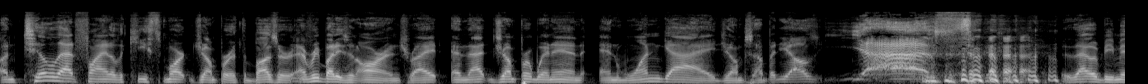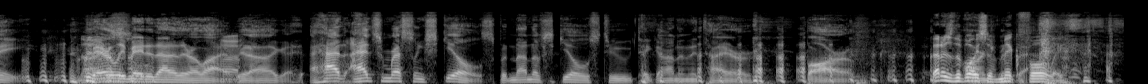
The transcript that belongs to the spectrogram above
until that final, the Keith Smart jumper at the buzzer. Everybody's in orange, right? And that jumper went in, and one guy jumps up and yells, "Yes!" that would be me. Barely made it out of there alive. You know, like, I had I had some wrestling skills, but not enough skills to take on an entire bar. Of, That is the voice of Orange Mick Foley.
